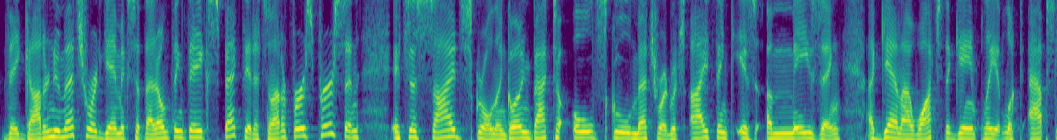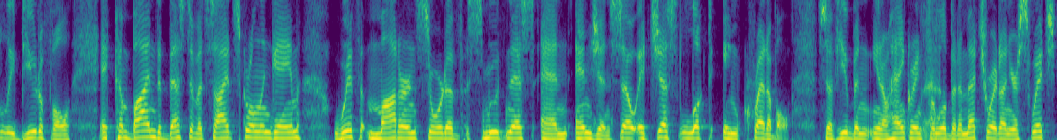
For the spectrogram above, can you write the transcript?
They got a new Metroid game, except I don't think they expected. It. It's not a first person. It's a side scrolling, going back to old school Metroid, which I think is amazing. Again, I watched the gameplay. It looked absolutely beautiful. It combined the best of its side scrolling game with modern sort of smoothness and engine. So it just looked incredible. So if you've been, you know, hankering for a little bit of Metroid on your Switch,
